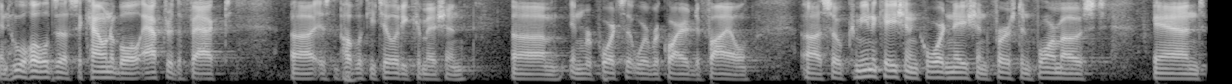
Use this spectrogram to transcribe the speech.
and who holds us accountable after the fact uh, is the Public Utility Commission um, in reports that we're required to file. Uh, So communication and coordination first and foremost, and,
